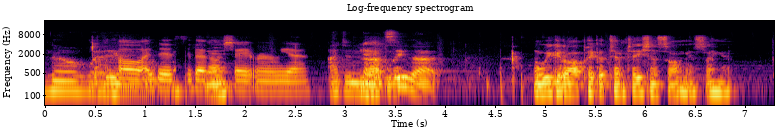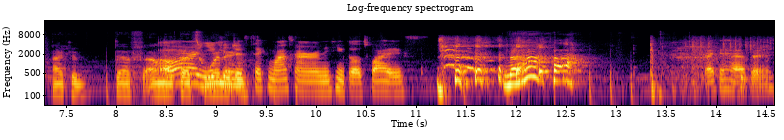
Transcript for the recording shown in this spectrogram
No way. oh, I did see that Yeah. from Shade Room, yeah. I did Yeah, not see we- that. And we could all pick a Temptation song and sing it. I could def. I don't know if Or that's you winning. can just take my turn and can go twice. I That could happen.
